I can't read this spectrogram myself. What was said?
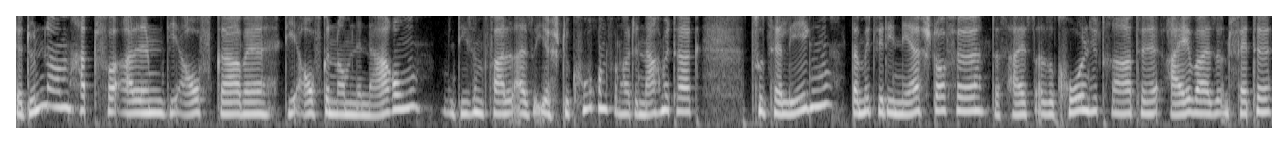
Der Dünndarm hat vor allem die Aufgabe, die aufgenommene Nahrung, in diesem Fall also Ihr Stück Kuchen von heute Nachmittag, zu zerlegen, damit wir die Nährstoffe, das heißt also Kohlenhydrate, Eiweiße und Fette,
